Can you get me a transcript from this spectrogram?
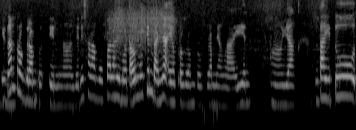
Itu kan program rutin. Nah, jadi salah muka lah lima tahun mungkin banyak ya program-program yang lain eh, yang entah itu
